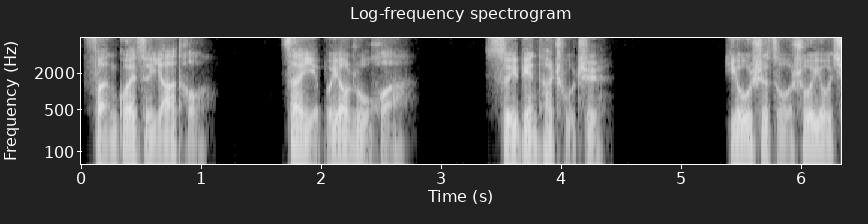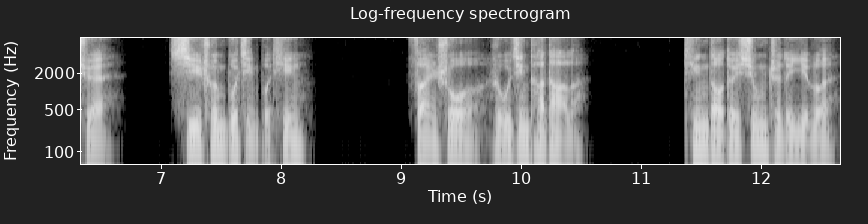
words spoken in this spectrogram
反怪罪丫头，再也不要入画，随便他处置。尤氏左说右劝，惜春不仅不听，反说如今他大了，听到对兄侄的议论，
